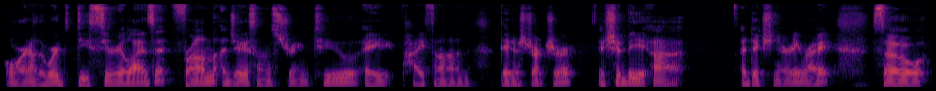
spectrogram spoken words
or in other words, deserialize it from a JSON string to a Python data structure. It should be a, a dictionary, right? So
